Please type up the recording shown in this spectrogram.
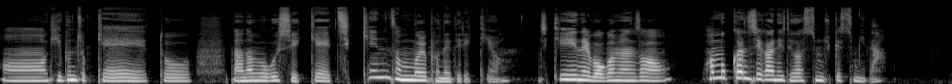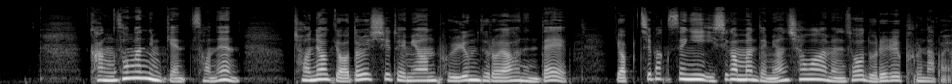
어, 기분 좋게 또 나눠 먹을 수 있게 치킨 선물 보내드릴게요. 치킨을 먹으면서 화목한 시간이 되었으면 좋겠습니다. 강성아님께서는 저녁 8시 되면 볼륨 들어야 하는데 옆집 학생이 이 시간만 되면 샤워하면서 노래를 부르나 봐요.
